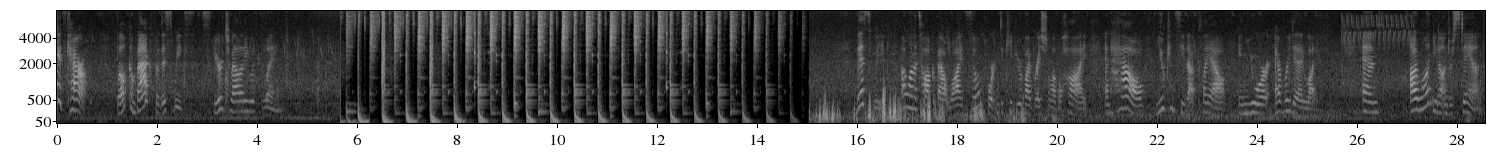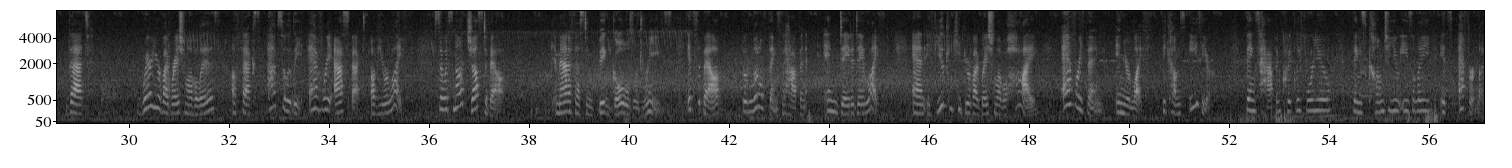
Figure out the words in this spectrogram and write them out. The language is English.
Hi, it's Cara. Welcome back for this week's Spirituality with Bling. This week, I want to talk about why it's so important to keep your vibrational level high and how you can see that play out in your everyday life. And I want you to understand that where your vibration level is affects absolutely every aspect of your life. So it's not just about manifesting big goals or dreams. It's about the little things that happen in day-to-day life. And if you can keep your vibration level high, everything in your life becomes easier. Things happen quickly for you, things come to you easily, it's effortless.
